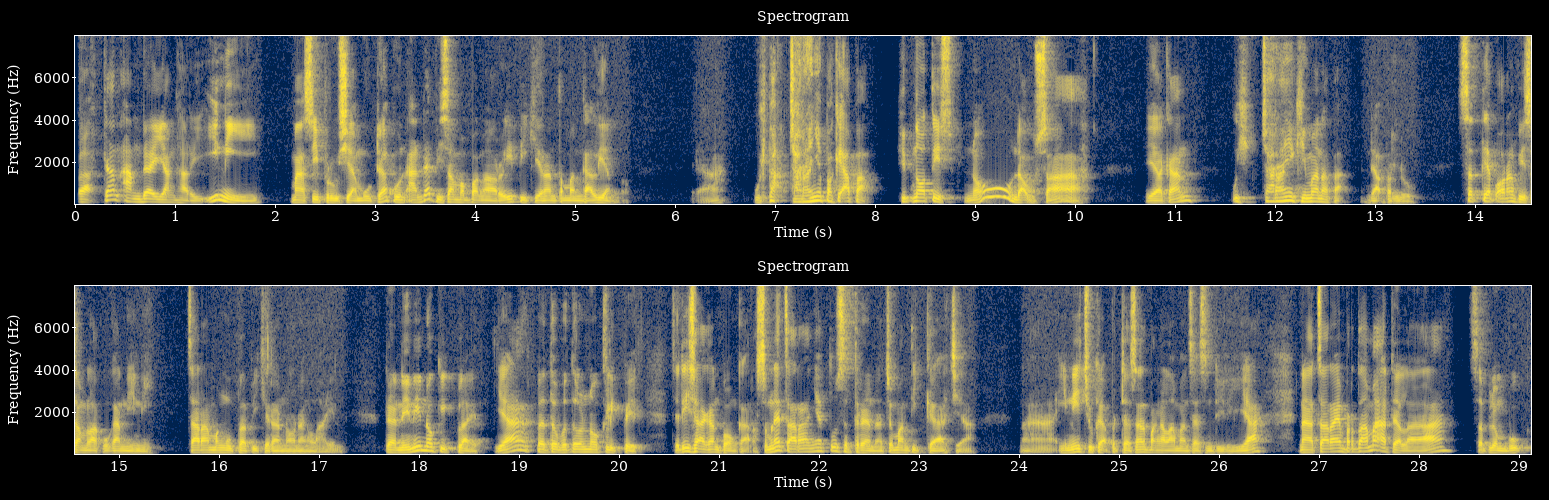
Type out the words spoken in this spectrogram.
Bahkan Anda yang hari ini masih berusia muda pun Anda bisa mempengaruhi pikiran teman kalian. Ya. Wih Pak, caranya pakai apa? Hipnotis? No, enggak usah. Ya kan? Wih, caranya gimana Pak? Enggak perlu. Setiap orang bisa melakukan ini. Cara mengubah pikiran orang lain. Dan ini no clickbait, ya betul-betul no clickbait. Jadi saya akan bongkar. Sebenarnya caranya tuh sederhana, cuma tiga aja. Nah ini juga berdasarkan pengalaman saya sendiri ya. Nah cara yang pertama adalah sebelum bu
